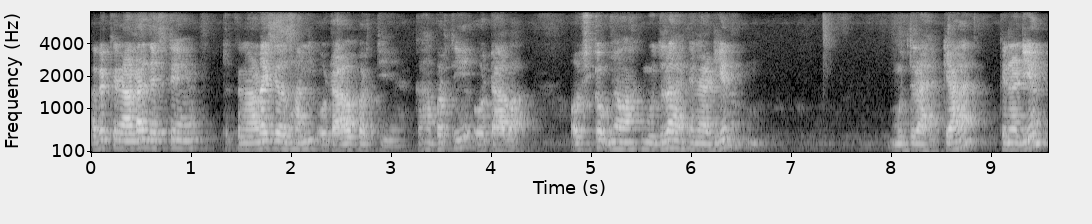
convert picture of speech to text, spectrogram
अब कनाडा देखते हैं। तो कनाडा की राजधानी ओटावा पड़ती है। कहाँ पड़ती है? ओटावा। और उसका की मुद्रा है कैनेडियन मुद्रा है। क्या है? कैनेडियन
